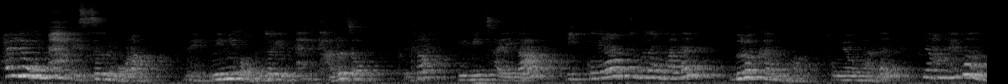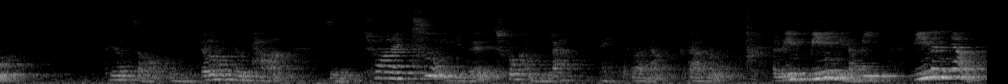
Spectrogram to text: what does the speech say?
하려고 막 애쓰는 거랑 네, 의미가 완전히 사실 다르죠. 그래서 의미 차이가 있고요. 투부정사는 노력하는 거, 동명사는 그냥 한번 해보는 거. 되셨죠? 음, 여러분들은 다 이제 try to이기를 축복합니다. 네, 좋아요. 그 다음은 민입니다. 민. 민은요,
